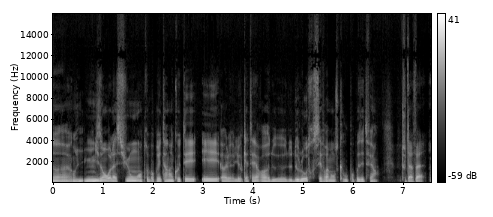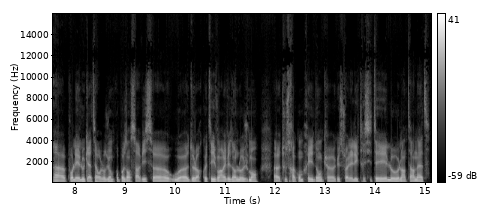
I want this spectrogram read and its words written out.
euh, une mise en relation entre propriétaires d'un côté et euh, locataires euh, de, de, l'autre. C'est vraiment ce que vous proposez de faire. Tout à fait. pour les locataires, aujourd'hui, on propose un service où de leur côté, ils vont arriver dans le logement, tout sera compris, donc que ce soit l'électricité, l'eau, l'internet,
